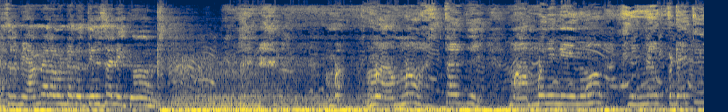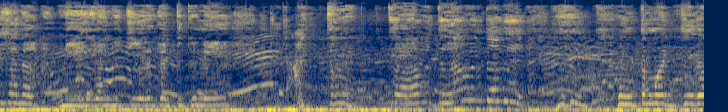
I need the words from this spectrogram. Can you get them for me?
అసలు మీ అమ్మ ఎలా ఉంటుందో తెలుసా నీకు మా అమ్మ వస్తుంది మా అమ్మని నేను చిన్నప్పుడే చూశాను నీలి రంగు చీర కట్టుకుని అచ్చం మంచిగా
